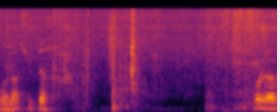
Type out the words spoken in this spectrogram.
Voilà, super. Voilà.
